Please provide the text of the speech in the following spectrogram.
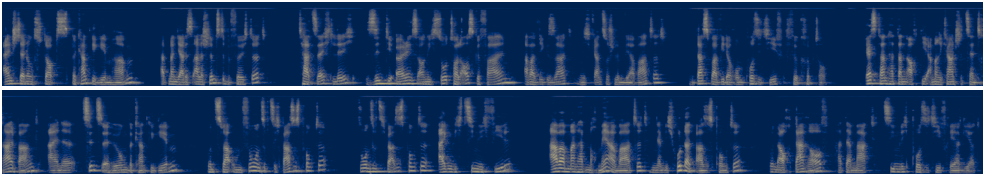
Einstellungsstopps bekannt gegeben haben, hat man ja das Allerschlimmste befürchtet. Tatsächlich sind die Earnings auch nicht so toll ausgefallen, aber wie gesagt, nicht ganz so schlimm wie erwartet. Und das war wiederum positiv für Krypto. Gestern hat dann auch die amerikanische Zentralbank eine Zinserhöhung bekannt gegeben, und zwar um 75 Basispunkte. 75 Basispunkte, eigentlich ziemlich viel, aber man hat noch mehr erwartet, nämlich 100 Basispunkte und auch darauf hat der Markt ziemlich positiv reagiert.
